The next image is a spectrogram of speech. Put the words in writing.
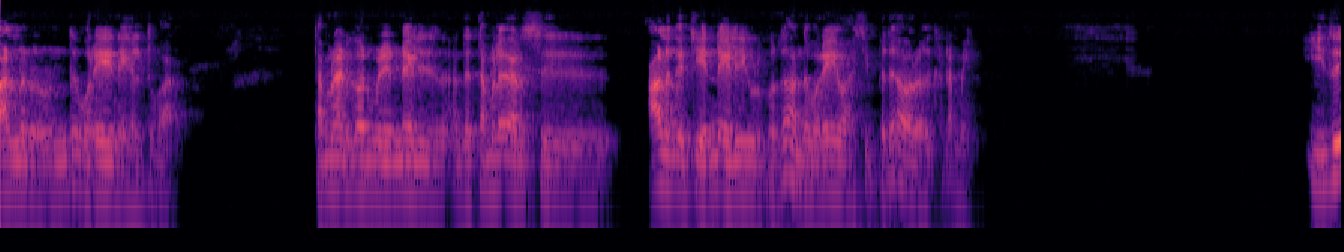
ஆளுநர் வந்து உரையை நிகழ்த்துவார் தமிழ்நாடு கவர்மெண்ட் என்ன எழுதி அந்த தமிழக அரசு ஆளுங்கட்சி என்ன எழுதி கொடுக்குறதோ அந்த உரையை வாசிப்பது அவரது கடமை. இது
